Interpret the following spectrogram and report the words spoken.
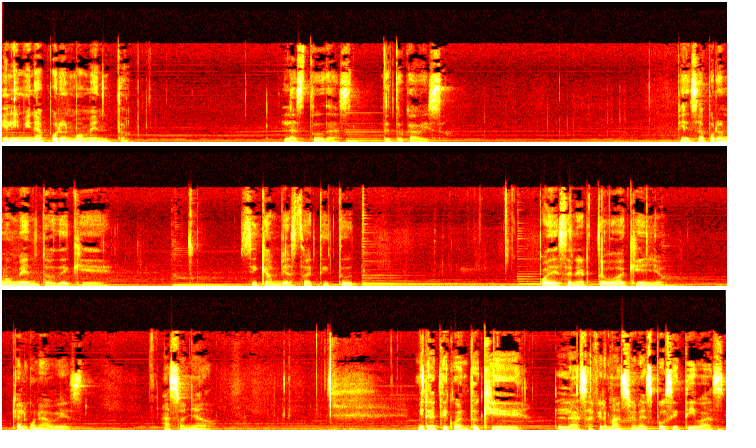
Elimina por un momento las dudas de tu cabeza. Piensa por un momento de que si cambias tu actitud, puedes tener todo aquello que alguna vez has soñado. Mira, te cuento que las afirmaciones positivas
